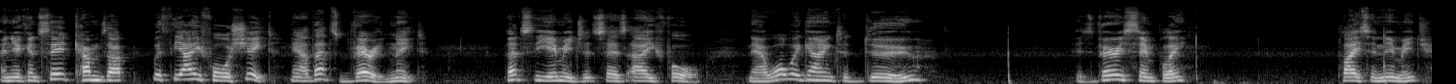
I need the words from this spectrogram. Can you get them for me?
and you can see it comes up with the A4 sheet. Now that's very neat. That's the image that says A4. Now what we're going to do is very simply place an image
